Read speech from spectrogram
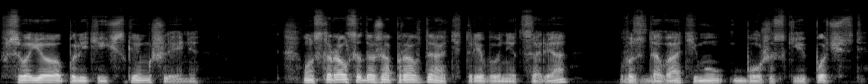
в свое политическое мышление. Он старался даже оправдать требования царя воздавать ему божеские почести.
